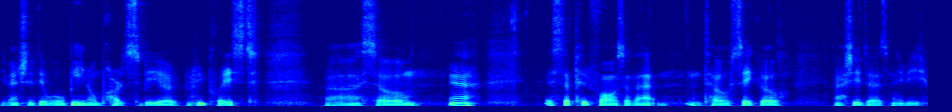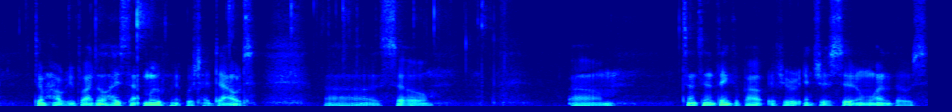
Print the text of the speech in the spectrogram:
eventually there will be no parts to be replaced. Uh, so yeah, it's the pitfalls of that until Seiko actually does maybe somehow revitalize that movement, which I doubt. Uh, so um, something to think about if you're interested in one of those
